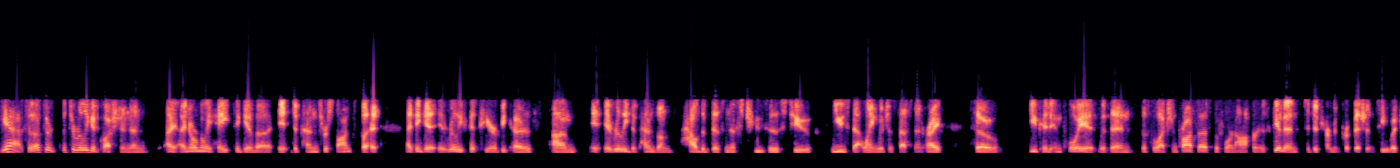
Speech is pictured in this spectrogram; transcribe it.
Yeah, so that's a that's a really good question, and I, I normally hate to give a it depends response, but I think it, it really fits here because um, it, it really depends on how the business chooses to use that language assessment, right? So you could employ it within the selection process before an offer is given to determine proficiency, which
